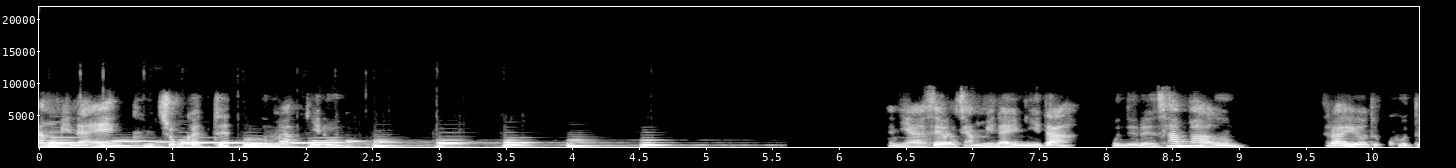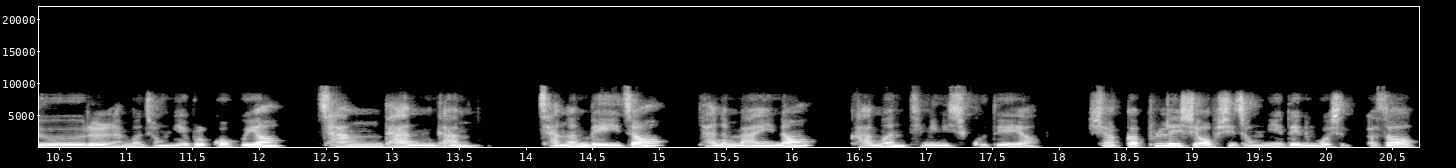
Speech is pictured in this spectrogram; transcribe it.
장미나의 금쪽 같은 음악 이론. 안녕하세요. 장미나입니다. 오늘은 3화음 트라이어드 코드를 한번 정리해 볼 거고요. 장, 단, 감. 장은 메이저, 단은 마이너, 감은 디미니시 코드예요. 샵과 플랫이 없이 정리되는 것이라서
